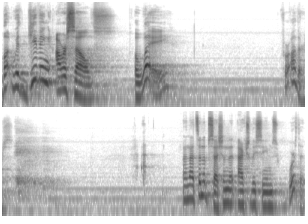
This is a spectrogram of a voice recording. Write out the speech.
but with giving ourselves away for others. And that's an obsession that actually seems worth it.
